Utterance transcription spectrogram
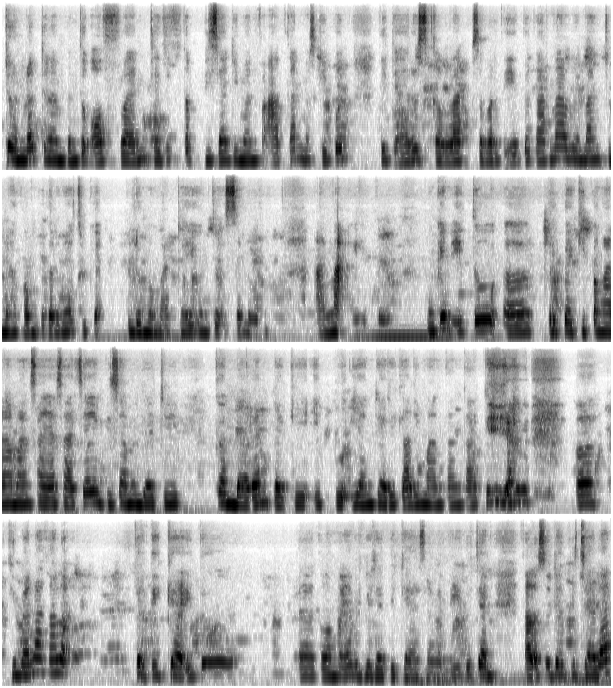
download dalam bentuk offline jadi tetap bisa dimanfaatkan meskipun tidak harus ke lab seperti itu karena memang jumlah komputernya juga belum memadai untuk seluruh anak itu mungkin itu uh, berbagi pengalaman saya saja yang bisa menjadi gambaran bagi ibu yang dari Kalimantan tadi yang uh, gimana kalau bertiga itu uh, kelompoknya berbeda-beda seperti itu. Dan kalau sudah berjalan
